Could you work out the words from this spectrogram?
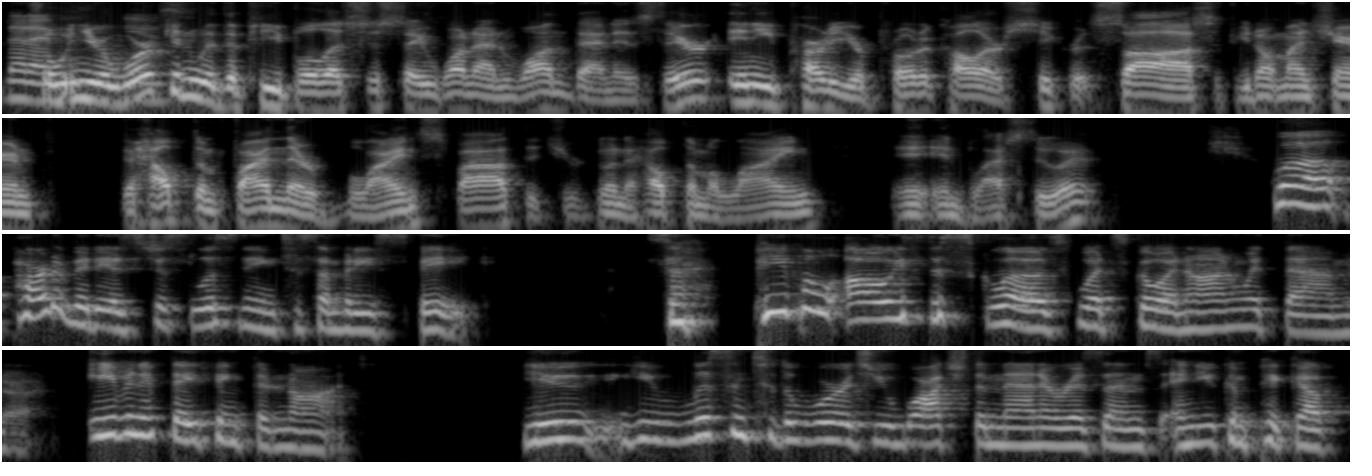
that so I when you're use. working with the people, let's just say one on one, then is there any part of your protocol or secret sauce, if you don't mind sharing, to help them find their blind spot that you're going to help them align and, and blast through it? Well, part of it is just listening to somebody speak. So people always disclose what's going on with them, yeah. even if they think they're not you you listen to the words you watch the mannerisms and you can pick up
